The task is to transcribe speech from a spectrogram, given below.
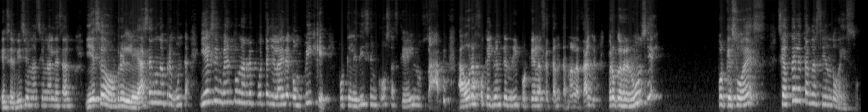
el Servicio Nacional de Salud, y ese hombre le hacen una pregunta y él se inventa una respuesta en el aire con pique, porque le dicen cosas que él no sabe. Ahora fue que yo entendí por qué él hace tanta mala sangre, pero que renuncie, porque eso es. Si a usted le están haciendo eso,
